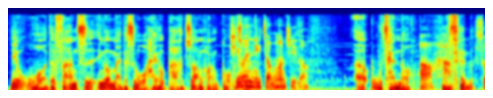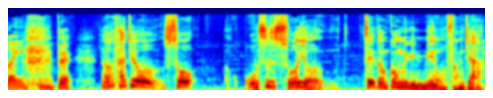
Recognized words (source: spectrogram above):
因为我的房子，因为我买的时候我还有把它装潢过，请问你总共几楼？呃五层楼，哦，好五层楼，所以嗯 对。然后他就说我是所有这栋公寓里面我房价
